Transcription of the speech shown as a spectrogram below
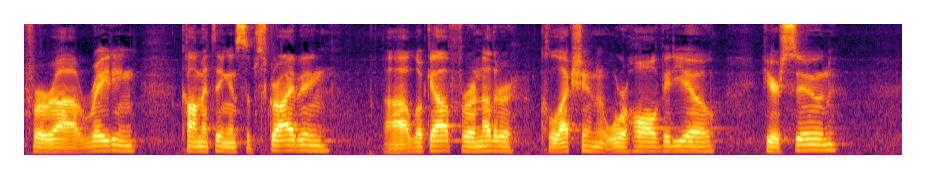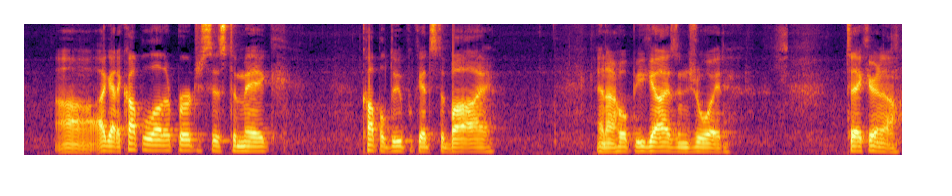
for uh, rating, commenting, and subscribing. Uh, look out for another collection or haul video here soon. Uh, I got a couple other purchases to make, couple duplicates to buy, and I hope you guys enjoyed. Take care now.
